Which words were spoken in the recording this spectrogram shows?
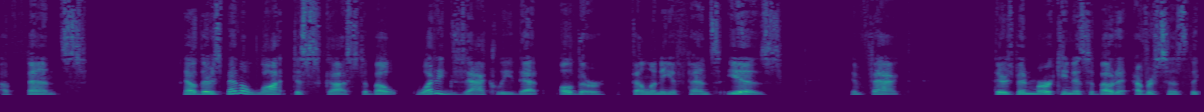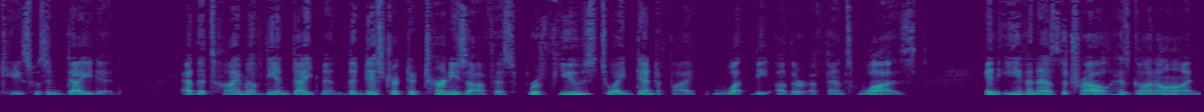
offense. Now, there's been a lot discussed about what exactly that other felony offense is. In fact, there's been murkiness about it ever since the case was indicted. At the time of the indictment, the district attorney's office refused to identify what the other offense was. And even as the trial has gone on,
